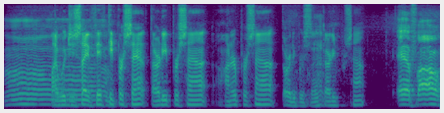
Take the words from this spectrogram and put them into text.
Mm. like would you say 50% 30% 100% Thirty percent. 30% if I,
